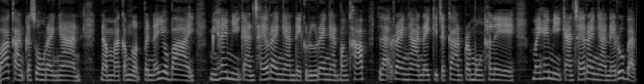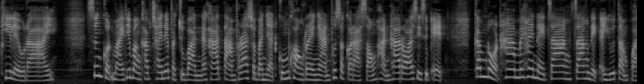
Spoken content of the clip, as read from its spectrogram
ว่าการกระทรวงแรงงานนำมากำหนดเป็นนโยบาย มีให้มีการใช้แรงงานเด็กหรือแรงงานบังคับ และแรงงานในกิจการประมงทะเล ไม่ให้มีการใช้แรงงานในรูปแบบที่เลวร้ายซึ่งกฎหมายที่บังคับใช้ในปัจจุบันนะคะ ตามพระราชบัญญัติคุ้มครองแรงงานพุทธศักราช 2541 กำหนดห้ามไม่ให้ในายจ้างจ้างเด็กอายุต่ำกว่า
